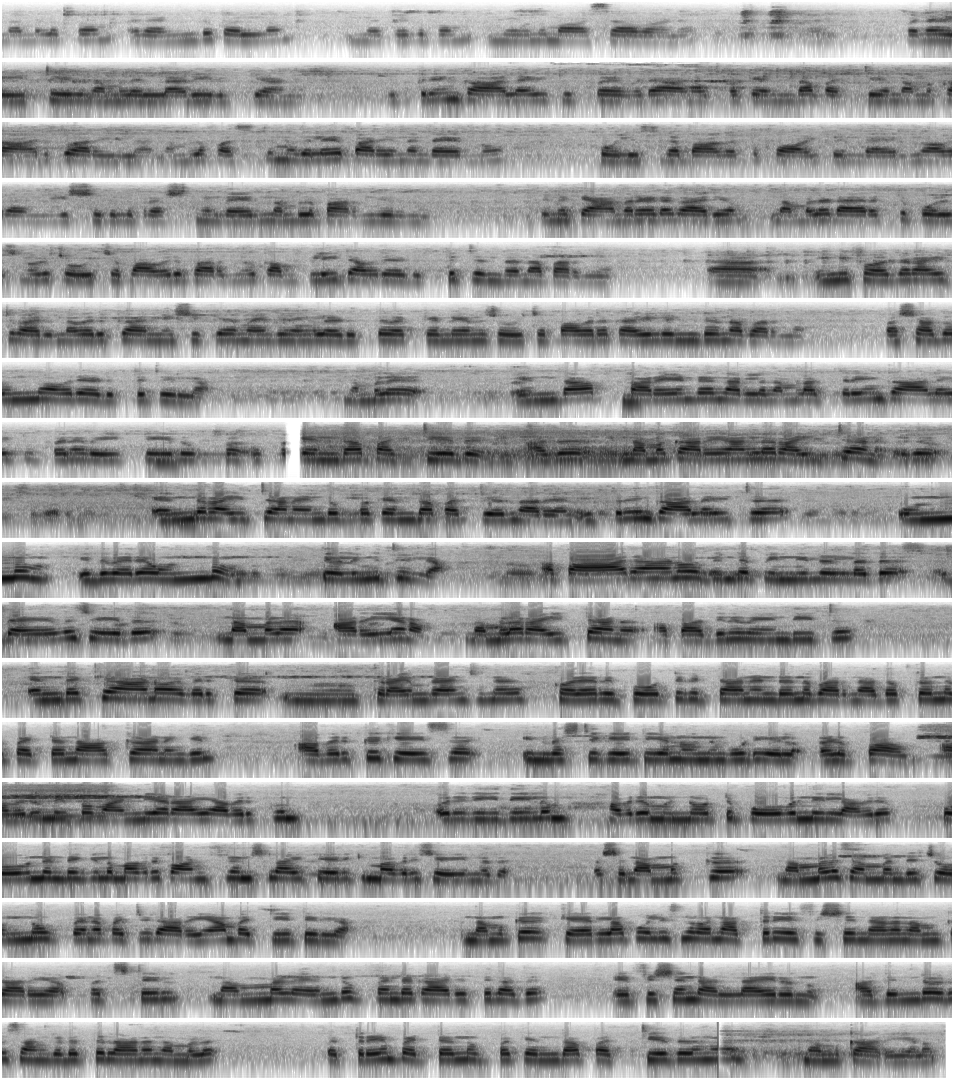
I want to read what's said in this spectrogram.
നമ്മളിപ്പം രണ്ട് കൊല്ലം ഇന്നത്തേക്ക് ഇപ്പം മൂന്ന് മാസമാവാണ് ഉപ്പനെ വെയിറ്റ് ചെയ്ത് നമ്മളെല്ലാവരും ഇരിക്കുകയാണ് ഇത്രയും കാലമായിട്ട് ഉപ്പ എവിടെയാണ്? ഉപ്പക്ക് എന്താ പറ്റിയത് നമുക്ക് ആർക്കും അറിയില്ല. നമ്മൾ ഫസ്റ്റ് മുതലേ പറയുന്നുണ്ടായിരുന്നു പോലീസിന്റെ ഭാഗത്ത് ഫോൾട്ട് ഉണ്ടായിരുന്നു അവർ അന്വേഷിച്ചതിൽ പ്രശ്നം ഉണ്ടായിരുന്നു നമ്മൾ പറഞ്ഞിരുന്നു. പിന്നെ ക്യാമറയുടെ കാര്യം നമ്മൾ ഡയറക്റ്റ് പോലീസിനോട് ചോദിച്ചപ്പോൾ അവർ പറഞ്ഞു കംപ്ലീറ്റ് അവർ എടുത്തിട്ടുണ്ടെന്നാണ് പറഞ്ഞു. ഇനി ഫെർദർ ആയിട്ട് വരുന്നവർക്ക് അന്വേഷിക്കാൻ വേണ്ടി നിങ്ങൾ എടുത്ത് വെക്കേണ്ടതെന്ന് ചോദിച്ചപ്പോൾ അവരുടെ കയ്യിലുണ്ടെന്നാണ് പറഞ്ഞു. പക്ഷെ അതൊന്നും അവർ എടുത്തിട്ടില്ല. നമ്മൾ എന്താ പറയേണ്ടതെന്നറിയില്ല നമ്മൾ അത്രയും കാലമായിട്ട് ഉപ്പനെ വെയിറ്റ് ചെയ്ത് ഉപ്പ ഉപ്പ എന്താ പറ്റിയത്? അത് നമുക്കറിയാനുള്ള റൈറ്റ് ആണ്. ഒരു എന്റെ റൈറ്റ് ആണ് എന്റെ ഉപ്പക്ക് എന്താ പറ്റിയതെന്ന് അറിയാൻ ഇത്രയും കാലമായിട്ട് ഒന്നും ഇതുവരെ ഒന്നും തെളിഞ്ഞിട്ടില്ല. അപ്പൊ ആരാണോ ഇതിന്റെ പിന്നിലുള്ളത് ദയവ് ചെയ്ത് നമ്മളെ അറിയണം. നമ്മളെ റൈറ്റ് ആണ്. അപ്പൊ അതിനു വേണ്ടിയിട്ട് എന്തൊക്കെയാണോ ഇവർക്ക് ക്രൈം ബ്രാഞ്ചിന് കുറെ റിപ്പോർട്ട് കിട്ടാനുണ്ടെന്ന് പറഞ്ഞു അതൊക്കെ ഒന്ന് പെട്ടെന്ന് ആക്കുകയാണെങ്കിൽ അവർക്ക് കേസ് ഇൻവെസ്റ്റിഗേറ്റ് ചെയ്യാൻ ഒന്നും കൂടി എളുപ്പമാകും അവരും ഇപ്പൊ വൺ ഇയർ ആയി അവർക്കും ഒരു രീതിയിലും അവർ മുന്നോട്ട് പോകുന്നില്ല. അവർ പോകുന്നുണ്ടെങ്കിലും അവർ കോൺഫിഡൻഷ്യൽ ആയിട്ടായിരിക്കും അവർ ചെയ്യുന്നത്. പക്ഷെ നമുക്ക് നമ്മളെ സംബന്ധിച്ച് ഒന്നും ഉപ്പനെ പറ്റിയിട്ട് അറിയാൻ പറ്റിയിട്ടില്ല. നമുക്ക് കേരള പോലീസ് എന്ന് പറഞ്ഞാൽ അത്രയും എഫിഷ്യന്റ് ആണ് നമുക്കറിയാം. ബട്ട് സ്റ്റിൽ നമ്മൾ എന്റെ ഉപ്പന്റെ കാര്യത്തിൽ അത് എഫിഷ്യന്റ് അല്ലായിരുന്നു. അതിന്റെ ഒരു സങ്കടത്തിലാണ് നമ്മൾ എത്രയും പെട്ടെന്ന് ഉപ്പയ്ക്ക് എന്താ പറ്റിയതെന്ന് നമുക്കറിയണം.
